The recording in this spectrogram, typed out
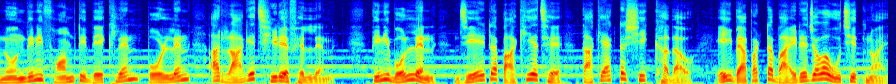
নন্দিনী ফর্মটি দেখলেন, পড়লেন আর রাগে ছিঁড়ে ফেললেন। তিনি বললেন, যে এটা পাঠিয়েছে তাকে একটা শিক্ষা দাও। এই ব্যাপারটা বাইরে যাওয়া উচিত নয়।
